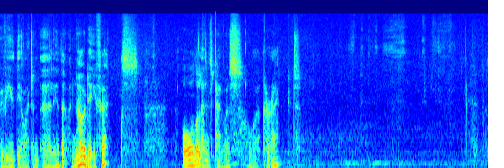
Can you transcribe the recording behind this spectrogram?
reviewed the item earlier there were no defects. All the lens powers were correct. The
